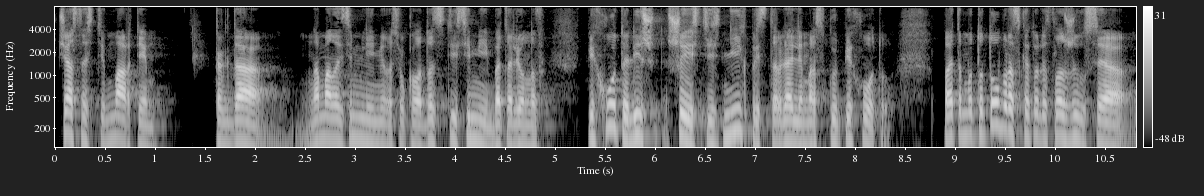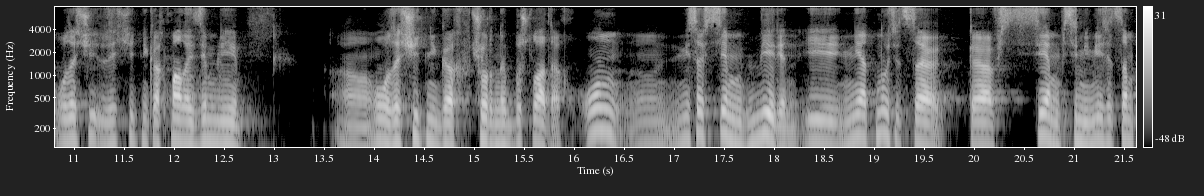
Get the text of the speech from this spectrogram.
В частности, в марте когда на Малой Земле имелось около 27 батальонов пехоты, лишь 6 из них представляли морскую пехоту. Поэтому тот образ, который сложился о защитниках Малой Земли, э, о защитниках в черных бушлатах, он не совсем верен и не относится ко всем 7 месяцам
